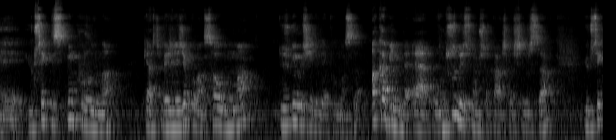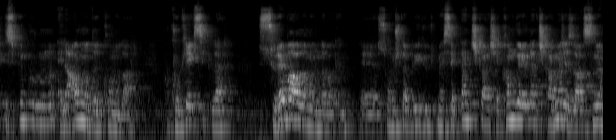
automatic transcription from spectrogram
e, Yüksek Disiplin Kurulu'na verilecek olan savunma düzgün bir şekilde yapılması, akabinde eğer olumsuz bir sonuçla karşılaşılırsa Yüksek Disiplin Kurulu'nun ele almadığı konular, hukuki eksikler, süre bağlamında bakın e, sonuçta bir meslekten çıkar şey, kamu görevinden çıkarma cezasını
